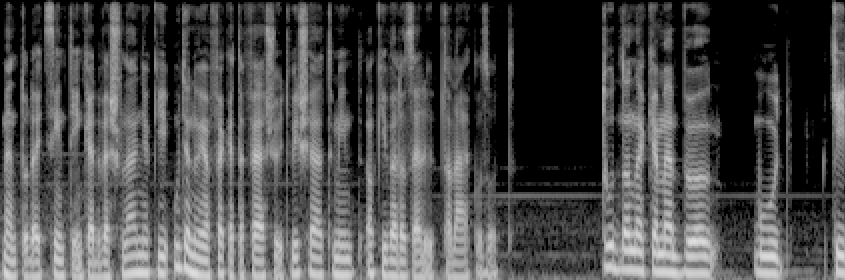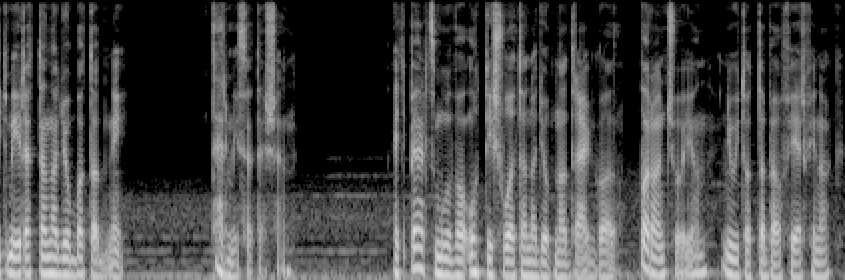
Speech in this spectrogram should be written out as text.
Ment oda egy szintén kedves lány, aki ugyanolyan fekete felsőt viselt, mint akivel az előbb találkozott. Tudna nekem ebből úgy két mérettel nagyobbat adni? Természetesen. Egy perc múlva ott is volt a nagyobb nadrággal. Parancsoljon, nyújtotta be a férfinak.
